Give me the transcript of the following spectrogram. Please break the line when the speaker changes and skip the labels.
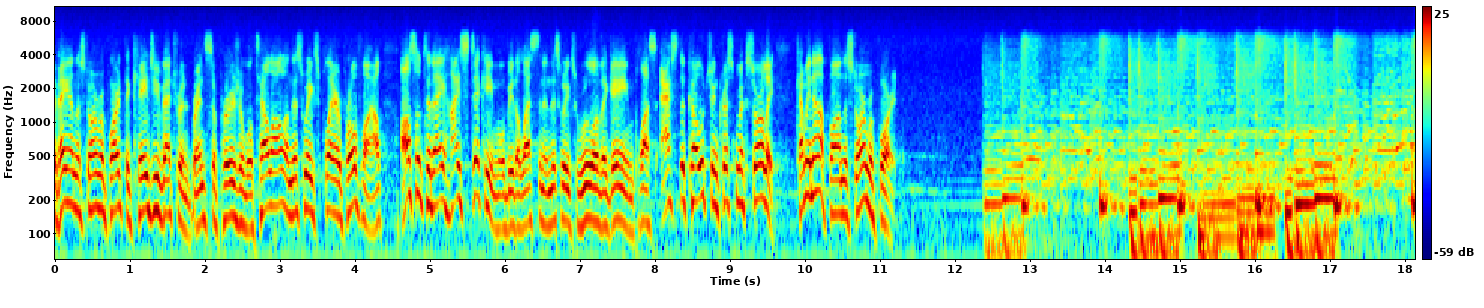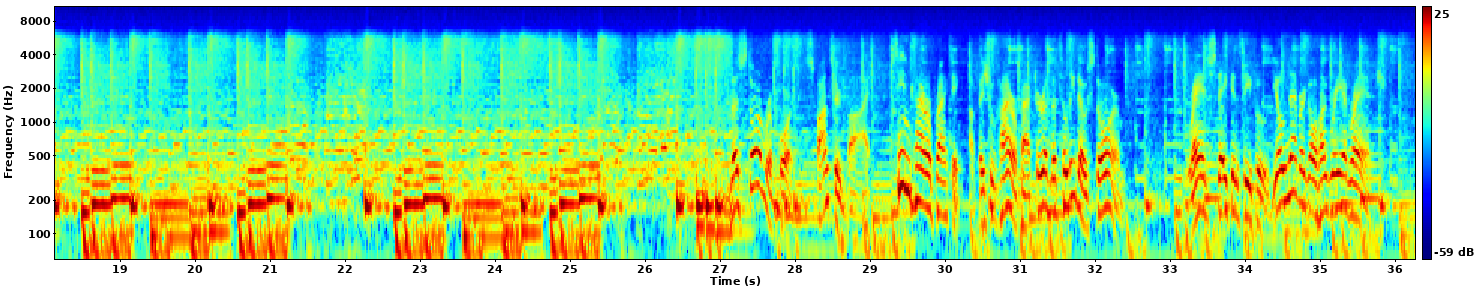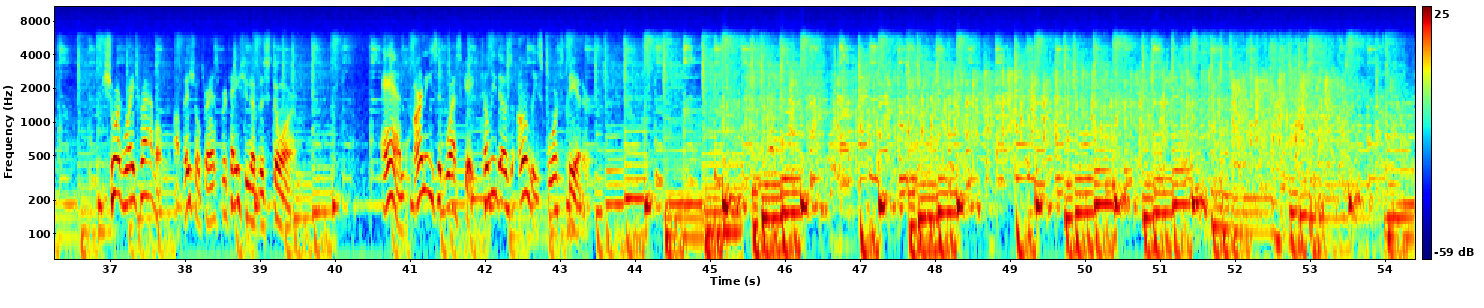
Today on the Storm Report, the KG veteran Brent Sapergia will tell all in this week's player profile. Also today, high sticking will be the lesson in this week's rule of the game. Plus, Ask the Coach and Chris McSorley coming up on the Storm Report.
The Storm Report, sponsored by Team Chiropractic, official chiropractor of the Toledo Storm. Ranch Steak and Seafood. You'll never go hungry at Ranch. Shortway Travel, official transportation of the Storm. And Arnie's at Westgate, Toledo's only sports theater.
